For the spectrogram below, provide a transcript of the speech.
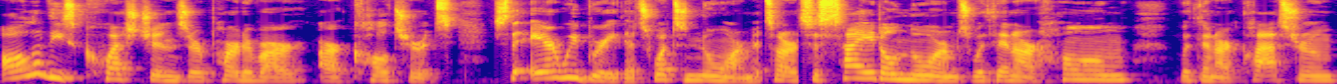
All of these questions are part of our, our culture. It's, it's the air we breathe. It's what's norm. It's our societal norms within our home, within our classroom,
